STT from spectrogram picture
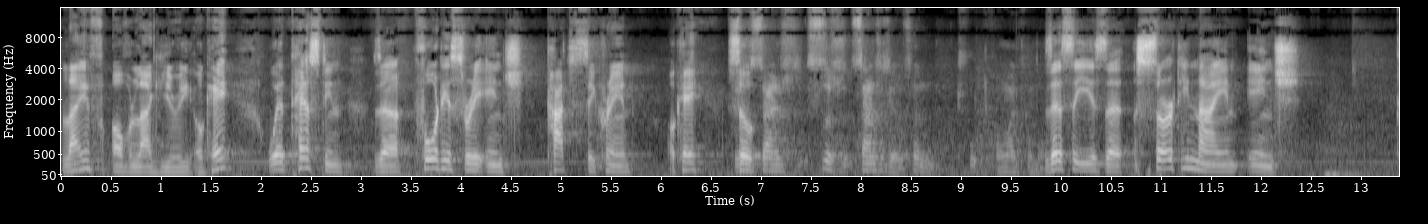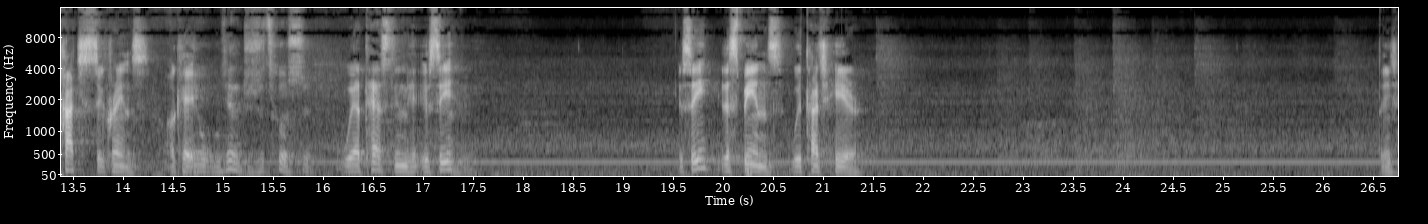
life of luxury. Okay, we're testing the 43 inch touch screen. Okay, so this is a 39 inch touch screens. 因为 Okay, 我们现在只是测试， we are testing it. You see? You see? It spins. We touch here. Wait.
